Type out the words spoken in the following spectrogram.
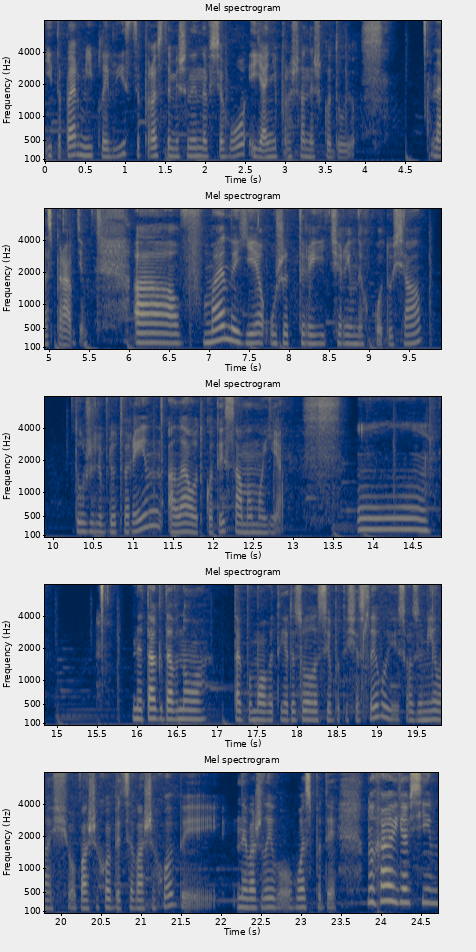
і тепер мій плейліст це просто мішанина всього, і я ні про що не шкодую. Насправді. А, в мене є уже три чарівних котуся. Дуже люблю тварин, але от коти саме моє. Не так давно, так би мовити, я дозволила собі бути щасливою і зрозуміла, що ваше хобі це ваше хобі. Неважливо, господи. Ну, граю я всім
